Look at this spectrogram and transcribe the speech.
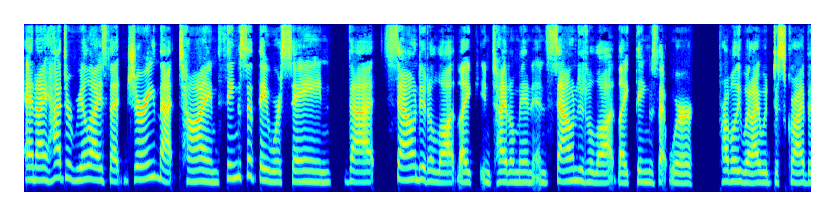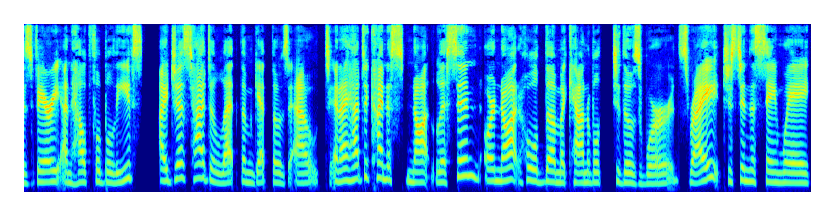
And I had to realize that during that time, things that they were saying that sounded a lot like entitlement and sounded a lot like things that were probably what I would describe as very unhelpful beliefs I just had to let them get those out. And I had to kind of not listen or not hold them accountable to those words, right? Just in the same way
